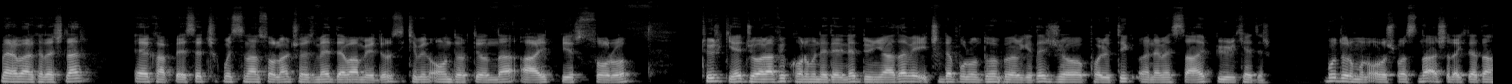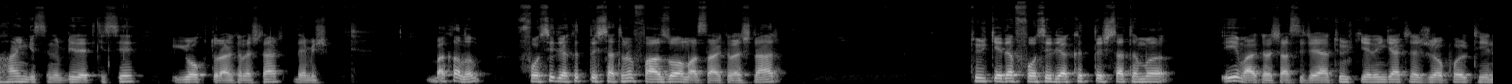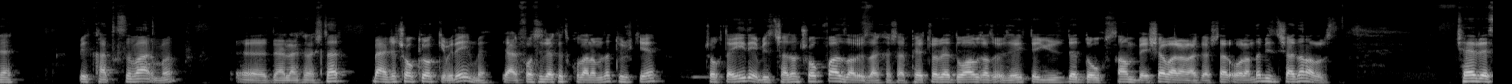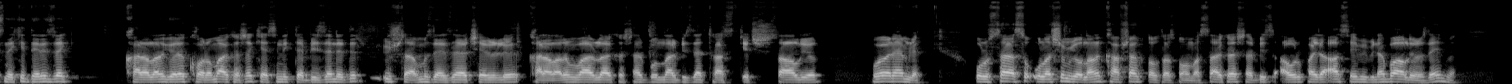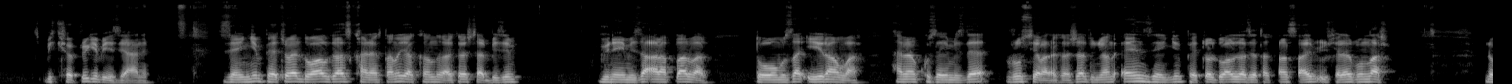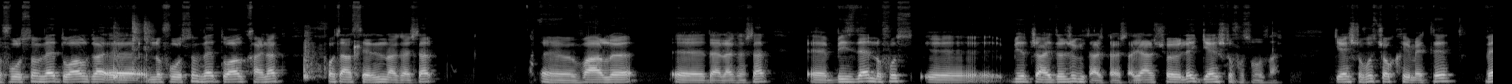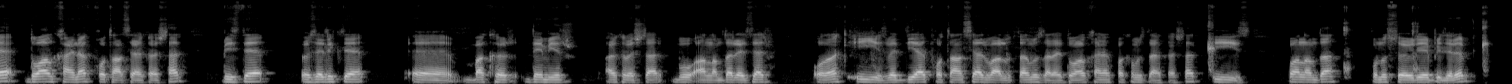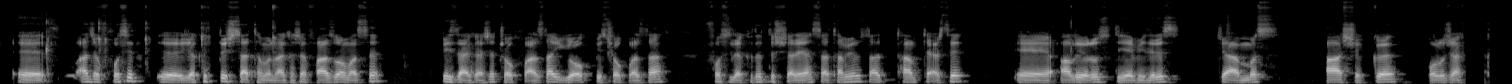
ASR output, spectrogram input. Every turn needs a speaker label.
Speaker 1: Merhaba arkadaşlar. E EKPSS çıkmış sınav sorularını çözmeye devam ediyoruz. 2014 yılına ait bir soru. Türkiye coğrafi konumu nedeniyle dünyada ve içinde bulunduğu bölgede jeopolitik öneme sahip bir ülkedir. Bu durumun oluşmasında aşağıdakilerden hangisinin bir etkisi yoktur arkadaşlar demiş. Bakalım fosil yakıt dış satımının fazla olması arkadaşlar. Türkiye'de fosil yakıt dış satımı iyi mi arkadaşlar sizce? Yani Türkiye'nin gerçekten jeopolitiğine bir katkısı var mı Ee, değerli arkadaşlar? Bence çok yok gibi değil mi? Yani fosil yakıt kullanımında Türkiye çok da iyi değil. Biz dışarıdan çok fazla alıyoruz arkadaşlar. Petrol ve doğalgazı özellikle %95'e varan arkadaşlar oranda biz dışarıdan alırız. Çevresindeki deniz ve karalara göre koruma arkadaşlar kesinlikle bizde nedir? Üç tarafımız denizlere çevrili karaların varlığı arkadaşlar. Bunlar bizden transit geçiş sağlıyor. Bu önemli. Uluslararası ulaşım yollarının kavşak noktası olması arkadaşlar biz Avrupa ile Asya'yı birbirine bağlıyoruz değil mi? Bir köprü gibiyiz yani. Zengin petrol doğal gaz kaynaklarına yakınlığı arkadaşlar bizim güneyimizde Araplar var. Doğumuzda İran var. Hemen kuzeyimizde Rusya var arkadaşlar. Dünyanın en zengin petrol doğal gaz yataklarına sahip ülkeler bunlar. Nüfusun ve doğal e, nüfusun ve doğal kaynak potansiyelinin arkadaşlar e, varlığı e, değerli arkadaşlar. E, bizde nüfus e, bir caydırıcı güç arkadaşlar. Yani şöyle genç nüfusumuz var. Genç nüfus çok kıymetli ve doğal kaynak potansiyeli arkadaşlar. Bizde özellikle e, bakır, demir arkadaşlar bu anlamda rezerv olarak iyiyiz ve diğer potansiyel varlıklarımız da doğal kaynak bakımımızda arkadaşlar iyiyiz. Bu anlamda bunu söyleyebilirim. E, ancak fosil e, yakıt dış satımının arkadaşlar fazla olması bizde arkadaşlar çok fazla yok. Biz çok fazla fosil yakıtı dışarıya satamıyoruz. Tam tersi e, alıyoruz diyebiliriz. Cevabımız A şıkkı olacak.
